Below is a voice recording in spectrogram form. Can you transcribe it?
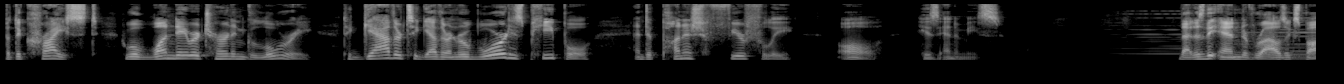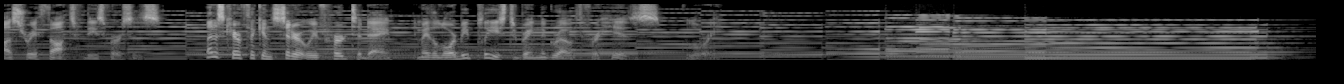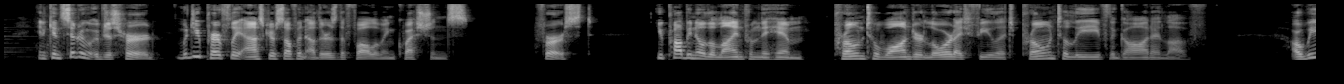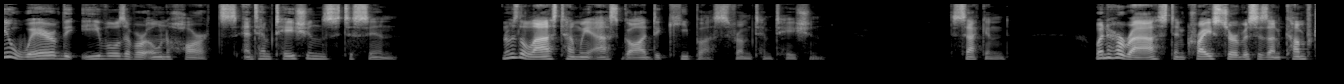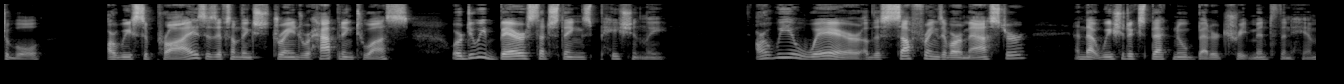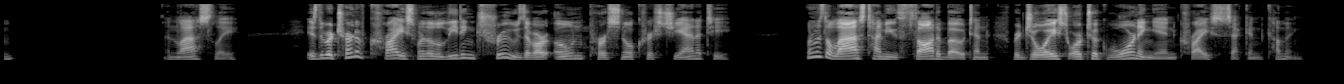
but the Christ who will one day return in glory to gather together and reward his people and to punish fearfully all his enemies. That is the end of Ryle's expository thoughts for these verses. Let us carefully consider what we've heard today, and may the Lord be pleased to bring the growth for his glory. In considering what we've just heard, would you prayerfully ask yourself and others the following questions? First, you probably know the line from the hymn Prone to wander, Lord, I feel it, prone to leave the God I love. Are we aware of the evils of our own hearts and temptations to sin? When was the last time we asked God to keep us from temptation? Second, when harassed and Christ's service is uncomfortable, are we surprised as if something strange were happening to us? Or do we bear such things patiently? Are we aware of the sufferings of our Master and that we should expect no better treatment than Him? And lastly, is the return of Christ one of the leading truths of our own personal Christianity? When was the last time you thought about and rejoiced or took warning in Christ's second coming?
